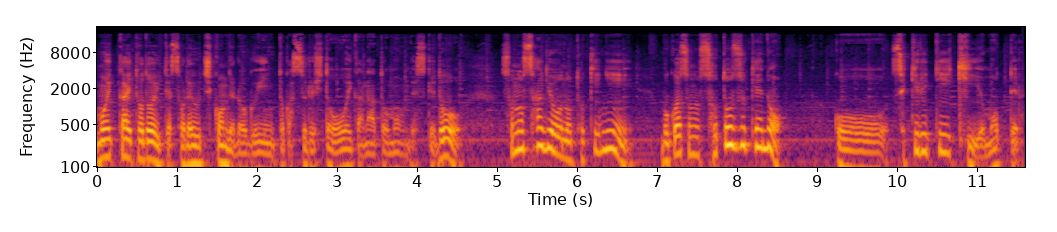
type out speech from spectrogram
もう一回届いてそれ打ち込んでログインとかする人多いかなと思うんですけどその作業の時に僕はその外付けのこうセキュリティキーを持ってる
